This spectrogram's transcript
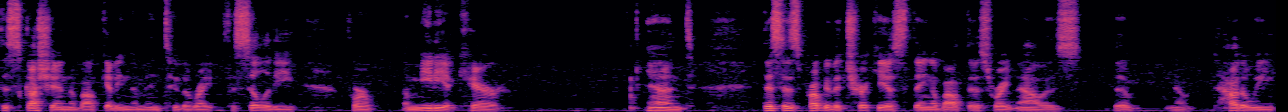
discussion about getting them into the right facility for immediate care. And this is probably the trickiest thing about this right now is the you know how do we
